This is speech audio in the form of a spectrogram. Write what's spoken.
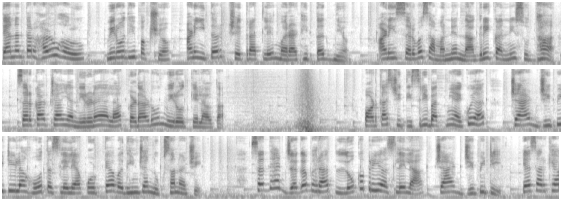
त्यानंतर हळूहळू विरोधी पक्ष आणि इतर क्षेत्रातले मराठी तज्ज्ञ आणि सर्वसामान्य नागरिकांनी सुद्धा सरकारच्या या निर्णयाला कडाडून विरोध केला होता. पॉडकास्टची तिसरी बातमी ऐकूयात. चॅट जीपीटीला होत असलेल्या कोट्यावधींच्या नुकसानाची. सध्या जगभरात लोकप्रिय असलेला चॅट जीपीटी यासारख्या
